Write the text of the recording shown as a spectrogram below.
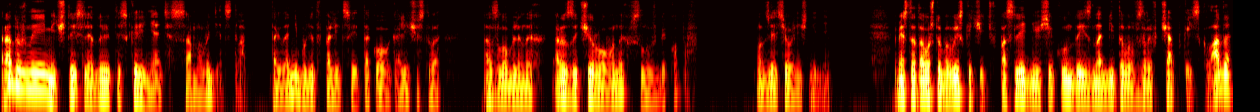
Радужные мечты следует искоренять с самого детства. Тогда не будет в полиции такого количества озлобленных, разочарованных в службе копов. Вот взять сегодняшний день. Вместо того, чтобы выскочить в последнюю секунду из набитого взрывчаткой склада,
